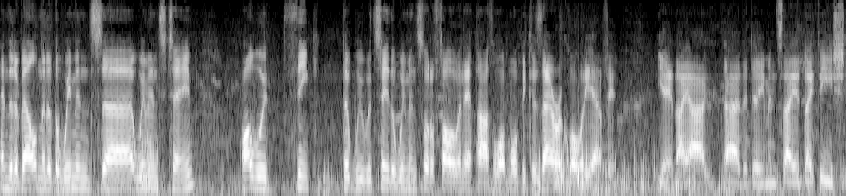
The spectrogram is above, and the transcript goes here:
and the development of the women's uh, women's team, I would think that we would see the women sort of following their path a lot more because they are a quality outfit. Yeah, they are uh, the Demons. They they finished,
